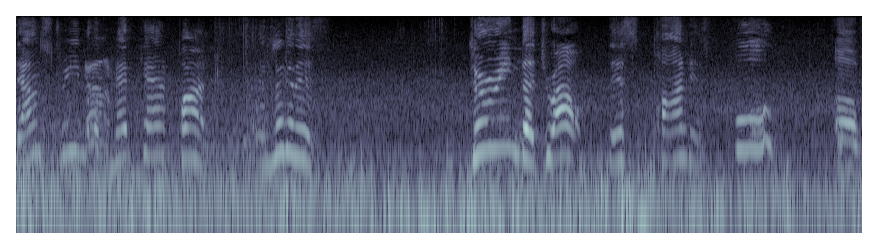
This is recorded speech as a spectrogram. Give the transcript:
downstream Got of 'em. Metcalf Pond. And look at this. During the drought, this pond is full of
